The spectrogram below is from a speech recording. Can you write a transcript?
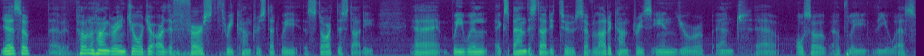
Yeah, so uh, Poland, Hungary, and Georgia are the first three countries that we start the study. Uh, we will expand the study to several other countries in Europe and uh, also hopefully the US.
